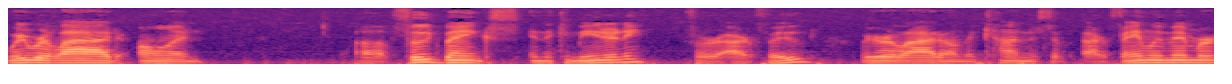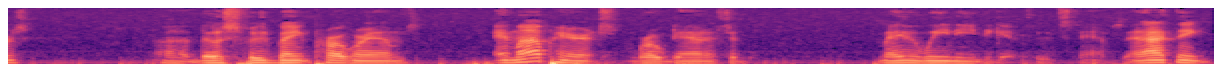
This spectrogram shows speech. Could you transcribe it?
We relied on uh, food banks in the community for our food. We relied on the kindness of our family members, uh, those food bank programs, and my parents broke down and said, "Maybe we need to get food stamps." And I think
